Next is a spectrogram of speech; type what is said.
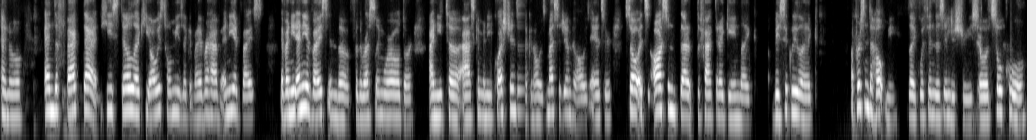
I know. And the mm-hmm. fact that he still like he always told me he's like if I ever have any advice, if I need any advice in the for the wrestling world or I need to ask him any questions, I can always message him, he'll always answer. So it's awesome that the fact that I gained like basically like a person to help me like within this industry. So it's so cool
